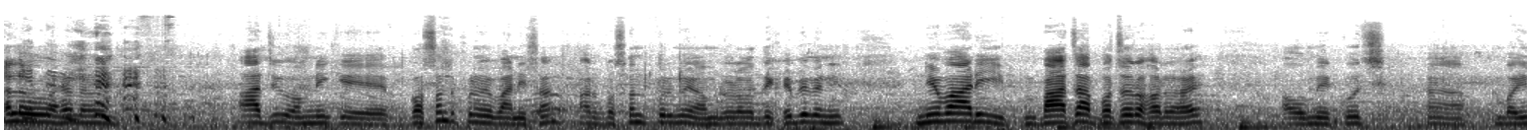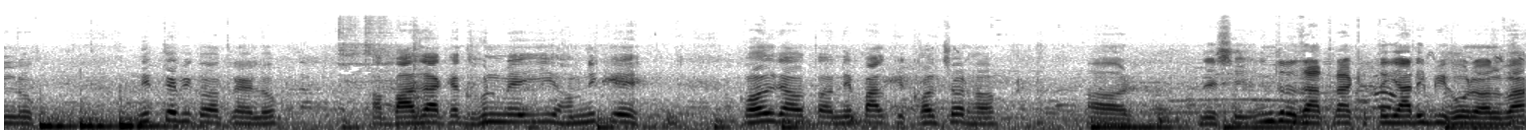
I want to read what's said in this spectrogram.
हेलो हेलो आज हमनी के बसंतपुर में बानी सन और बसंतपुर में हम लोग देखेबे कनी नेवारी बाजा बज रहा है और में कुछ बहिन लोग नृत्य भी करत रहे लोग। अब बाजा के धुन में ये हमनी के कहल जाओ तो नेपाल के कल्चर है और जैसे इंद्र जात्रा के तैयारी भी हो रहा बा।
